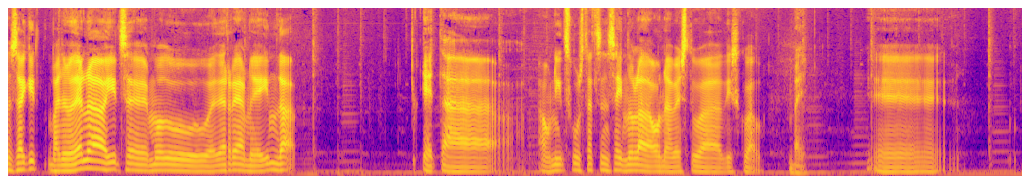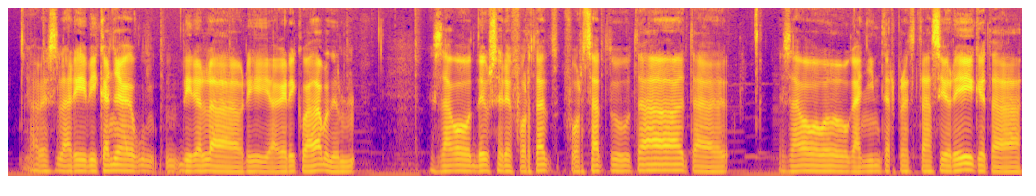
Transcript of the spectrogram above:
Ezakit, baina dena egitze modu ederrean eginda, eta haunitz gustatzen zain nola dagoen abestua disko hau. Bai. E, abeslari bikainak direla hori agerikoa da, baina ez dago deus ere fortzat, fortzatuta eta ez dago gain interpretaziorik eta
